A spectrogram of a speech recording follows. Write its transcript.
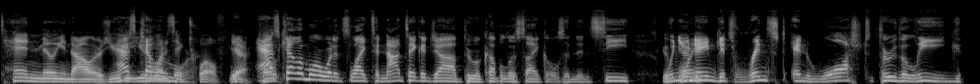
ten million dollars? You, Ask you didn't want to Moore. take twelve. Yeah. Ask Kellen Moore what it's like to not take a job through a couple of cycles and then see when your name gets rinsed and washed through the league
